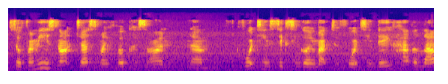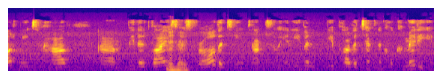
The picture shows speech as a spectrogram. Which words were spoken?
So for me, it's not just my focus on um, 14, 16, going back to 14. They have allowed me to have um, be the advisors mm-hmm. for all the teams actually, and even be part of the technical committee.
